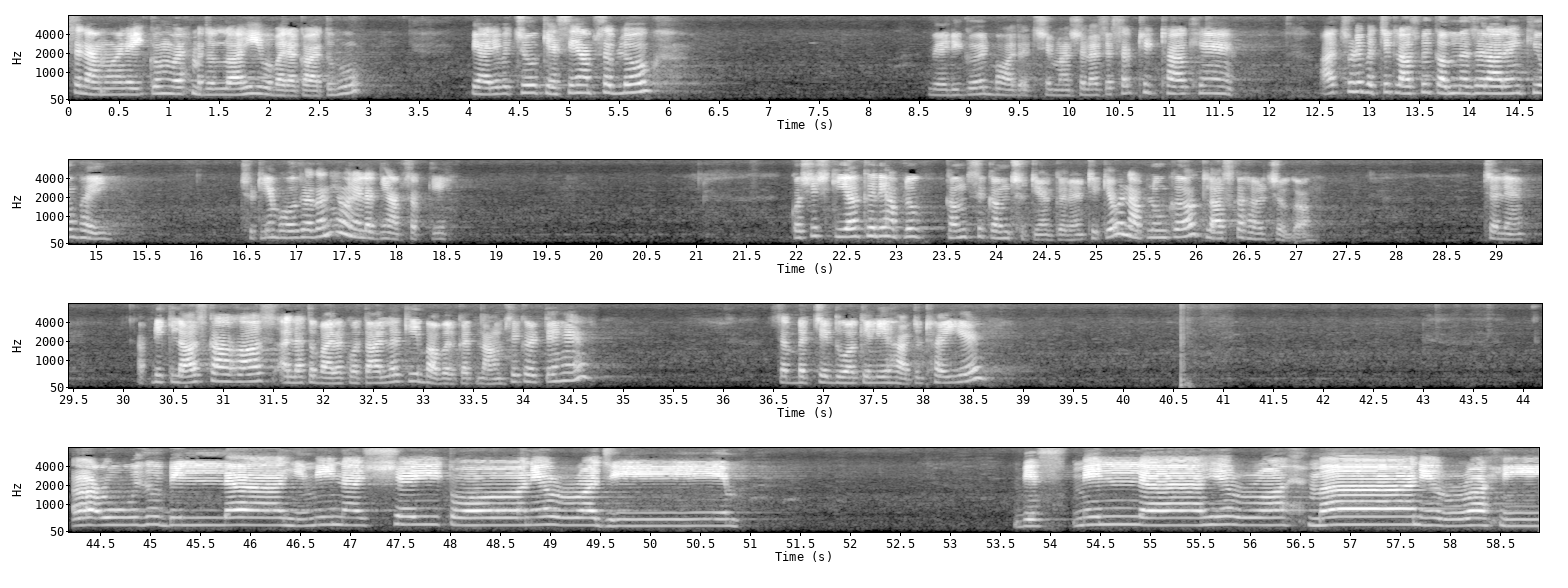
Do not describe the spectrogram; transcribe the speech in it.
असलकम वरहमतुल्लाहि वबरकातुहू प्यारे बच्चों, कैसे हैं आप सब लोग? वेरी गुड बहुत अच्छे, माशाल्लाह से सब ठीक ठाक हैं। आज थोड़े बच्चे क्लास में कम नज़र आ रहे हैं, क्यों भाई? छुट्टियाँ बहुत ज़्यादा नहीं होने लगी आप सबकी? कोशिश किया करें आप लोग कम से कम छुट्टियाँ करें, ठीक है? वरना आप लोगों का क्लास का हर्ज होगा चलें। अपनी क्लास का आगाज़ अल्लाह तबारक व ताली के बाबरकत नाम से करते हैं। सब बच्चे दुआ के लिए हाथ उठाइए। अऊज़ु बिल्लाहि मिनश शैतानिर रजीम। बिस्मिल्लाहिर रहमानिर रहीम।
